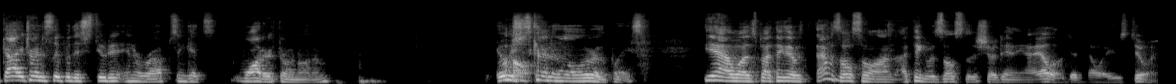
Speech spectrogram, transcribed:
guy trying to sleep with his student interrupts and gets water thrown on him. It was oh. just kind of all over the place. Yeah, it was, but I think that was that was also on. I think it was also the show Danny Aiello didn't know what he was doing.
